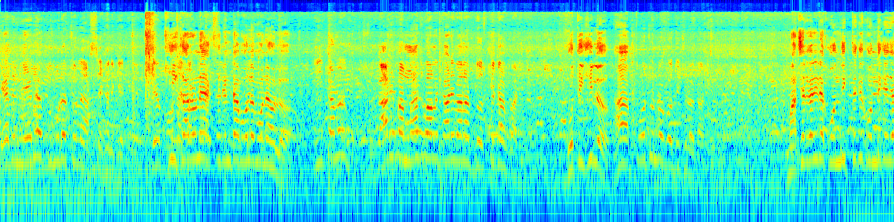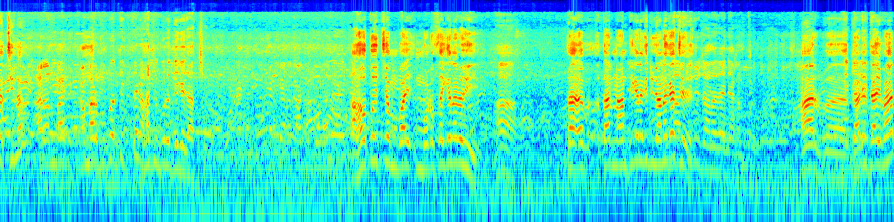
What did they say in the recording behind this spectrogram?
এখানে মেরে দুমুড়ে চলে আসছে এখানে গেটে। কি কারণে অ্যাক্সিডেন্টটা বলে মনে হলো? কি কারণে? গাড়ি বা মাছওয়ালা গাড়িওয়ালার দোষ পিক গাড়ি গতি ছিল? হ্যাঁ প্রচণ্ড গতি ছিল গাড়ি মাছের গাড়িটা কোন দিক থেকে কোন দিকে যাচ্ছিল? আরামবাগ কামারপুকুর দিক থেকে হাজিপুরের দিকে যাচ্ছিল। আহত হচ্ছে মোটরসাইকেল আরোহী হ্যাঁ। তার তার নাম ঠিকানা কিছু জানা গেছে? কিছু জানা যায়নি এখন আর গাড়ি ড্রাইভার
